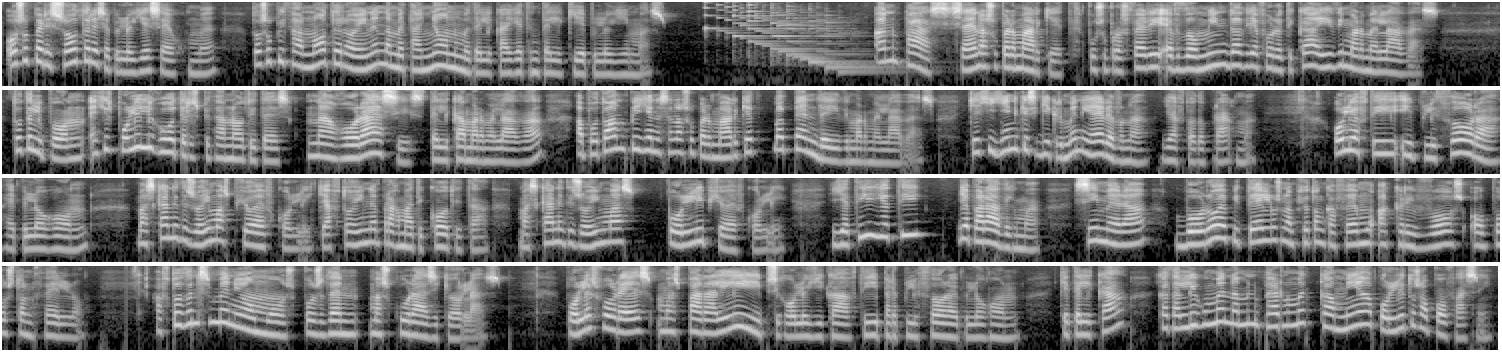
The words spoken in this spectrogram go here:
Όσο περισσότερες επιλογές έχουμε, τόσο πιθανότερο είναι να μετανιώνουμε τελικά για την τελική επιλογή μας. Αν πας σε ένα σούπερ μάρκετ που σου προσφέρει 70 διαφορετικά είδη μαρμελάδας, τότε λοιπόν έχεις πολύ λιγότερες πιθανότητες να αγοράσεις τελικά μαρμελάδα από το αν πήγαινες σε ένα σούπερ μάρκετ με 5 είδη μαρμελάδας. Και έχει γίνει και συγκεκριμένη έρευνα για αυτό το πράγμα. Όλη αυτή η πληθώρα επιλογών μας κάνει τη ζωή μας πιο εύκολη και αυτό είναι πραγματικότητα. Μας κάνει τη ζωή μας πολύ πιο εύκολη. Γιατί, γιατί, για παράδειγμα, σήμερα μπορώ επιτέλους να πιω τον καφέ μου ακριβώς όπως τον θέλω. Αυτό δεν σημαίνει όμως πως δεν μας κουράζει κιόλας. Πολλές φορές μας παραλύει ψυχολογικά αυτή η υπερπληθώρα επιλογών και τελικά καταλήγουμε να μην παίρνουμε καμία απολύτως απόφαση.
